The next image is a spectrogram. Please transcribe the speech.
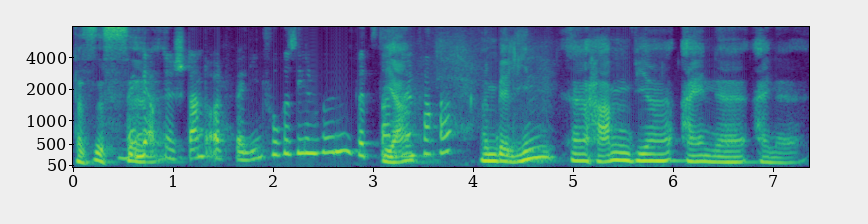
Das ist, Wenn wir äh, auf den Standort Berlin fokussieren würden, wird es dann ja, einfacher? In Berlin äh, haben wir eine, eine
